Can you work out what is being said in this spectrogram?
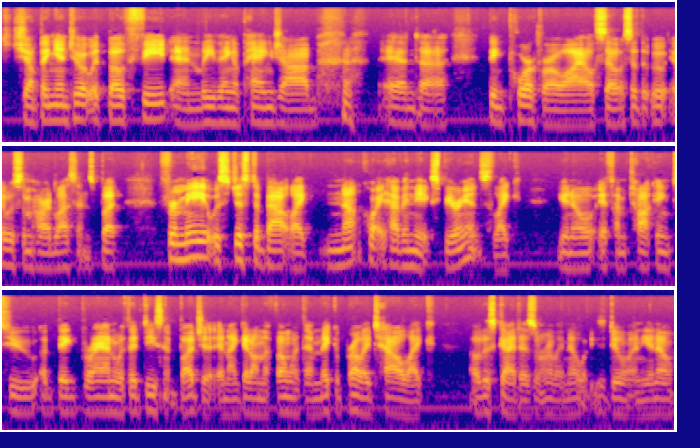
jumping into it with both feet and leaving a paying job and uh, being poor for a while. So so the, it was some hard lessons. But for me, it was just about like not quite having the experience. Like you know, if I'm talking to a big brand with a decent budget and I get on the phone with them, they could probably tell like, oh, this guy doesn't really know what he's doing. You know,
